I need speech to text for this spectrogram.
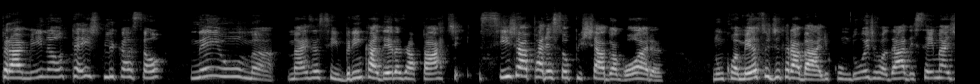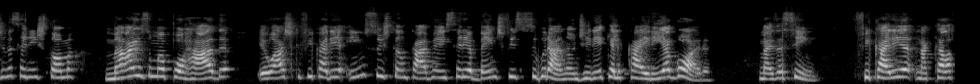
para mim não tem explicação nenhuma. Mas assim, brincadeiras à parte, se já apareceu pichado agora, num começo de trabalho com duas rodadas, você imagina se a gente toma mais uma porrada, eu acho que ficaria insustentável e seria bem difícil segurar. Não diria que ele cairia agora, mas assim, ficaria naquela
